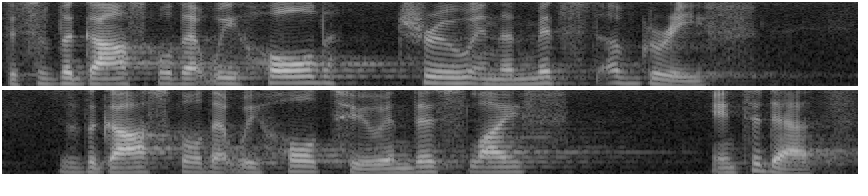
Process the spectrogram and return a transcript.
This is the gospel that we hold true in the midst of grief. This is the gospel that we hold to in this life, into death,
